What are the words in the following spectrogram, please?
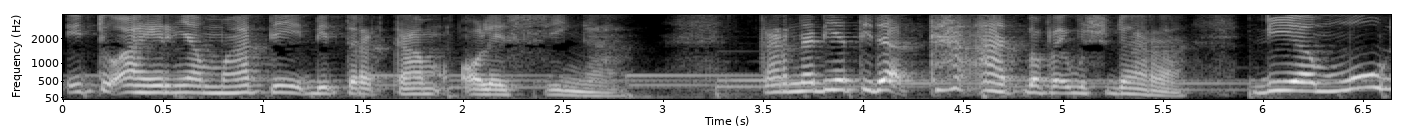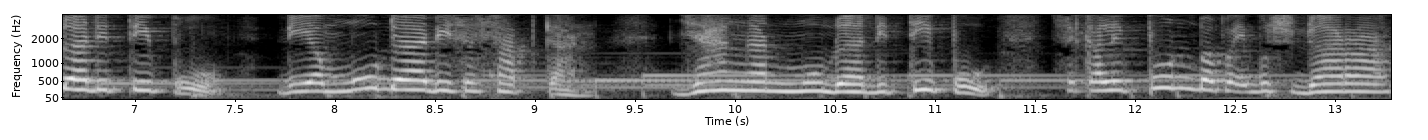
itu akhirnya mati diterkam oleh singa. Karena dia tidak taat Bapak Ibu Saudara. Dia mudah ditipu, dia mudah disesatkan. Jangan mudah ditipu. Sekalipun Bapak Ibu Saudara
